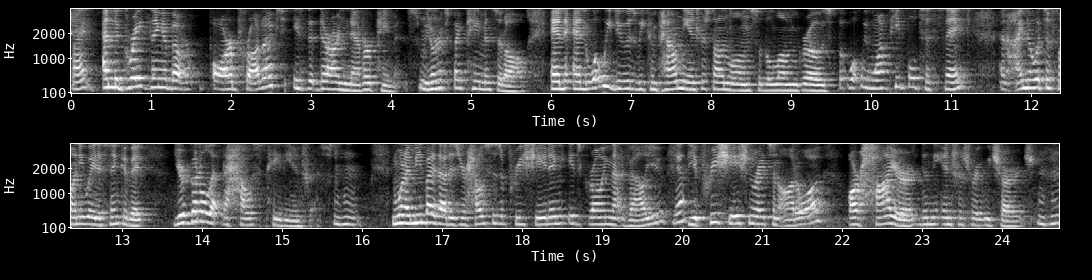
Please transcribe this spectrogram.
right? And the great thing about our product is that there are never payments. We don't mm-hmm. expect payments at all. And and what we do is we compound the interest on loans so the loan grows. But what we want people to think, and I know it's a funny way to think of it, you're going to let the house pay the interest. Mm-hmm. And what I mean by that is your house is appreciating, it's growing that value. Yeah. The appreciation rates in Ottawa are higher than the interest rate we charge. Mm-hmm.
